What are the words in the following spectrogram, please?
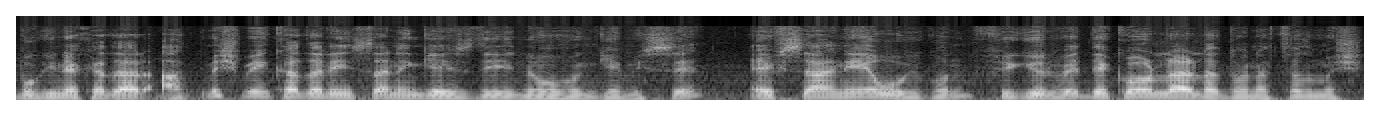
Bugüne kadar 60 bin kadar insanın gezdiği Nuh'un gemisi, efsaneye uygun figür ve dekorlarla donatılmış.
